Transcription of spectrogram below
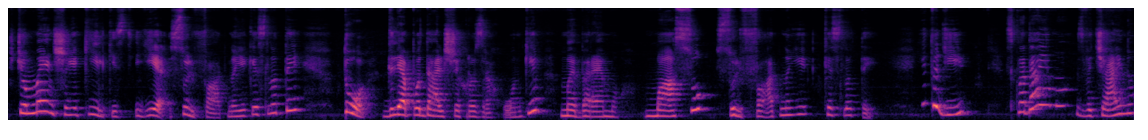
що меншою кількість є сульфатної кислоти, то для подальших розрахунків ми беремо масу сульфатної кислоти. І тоді складаємо звичайну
